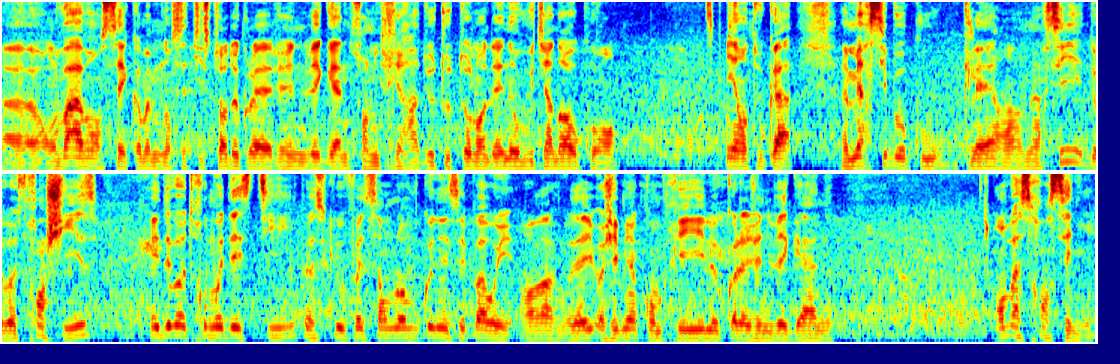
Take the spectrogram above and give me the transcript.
On va avancer quand même dans cette histoire de collagène vegan sur Nutri Radio tout au long de l'année. On vous tiendra au courant. Et en tout cas, merci beaucoup, Claire. hein. merci de votre franchise et de votre modestie parce que vous faites semblant vous ne connaissez pas. Oui, j'ai bien compris le collagène vegan. On va se renseigner.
